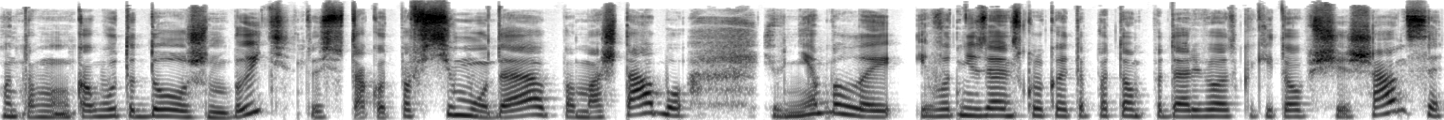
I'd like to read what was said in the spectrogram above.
он там как будто должен быть, то есть так вот по всему, да, по масштабу, его не было. И вот не знаю, насколько это потом подорвет какие-то общие шансы.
